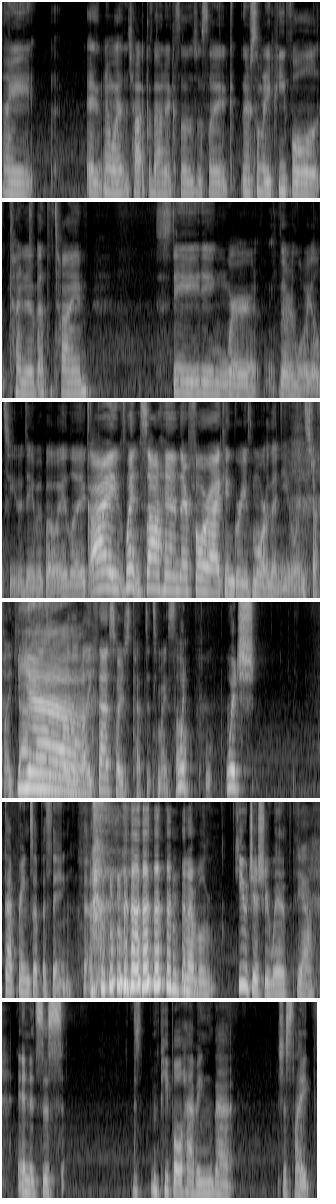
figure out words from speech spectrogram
I. I didn't know what to talk about it because I was just like, there's so many people kind of at the time stating where their loyalty to David Bowie. Like, I went and saw him, therefore I can grieve more than you and stuff like that. And I didn't really Yeah. like that, so I just kept it to myself. Which, which that brings up a thing that that I have a huge issue with, yeah. and it's this, this people having that, just like.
